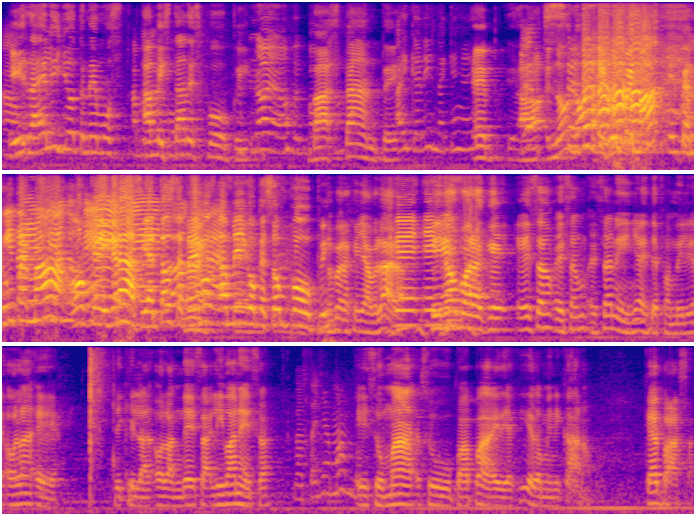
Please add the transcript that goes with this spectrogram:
Ah. Israel y yo tenemos amistades popi. no, yo no soy pobre. Bastante. Ay, qué linda, ¿quién es? Eh, ah, no, no, interrumpe más, interrumpe más. diciendo, Ok, eh, gracias. Entonces tenemos gracias. amigos que son popi. No, pero es que ella hablara. Sino es- para que esa, esa, esa niña es de familia hola- eh, de que la- holandesa, libanesa, La está llamando. y su, ma, su papá es de aquí, es dominicano. ¿Qué pasa?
